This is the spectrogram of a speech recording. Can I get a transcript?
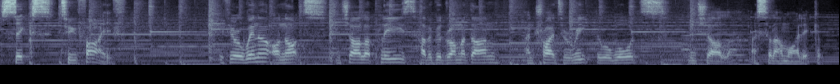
114625. If you're a winner or not, inshallah, please have a good Ramadan and try to reap the rewards, inshallah. Assalamu alaikum.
